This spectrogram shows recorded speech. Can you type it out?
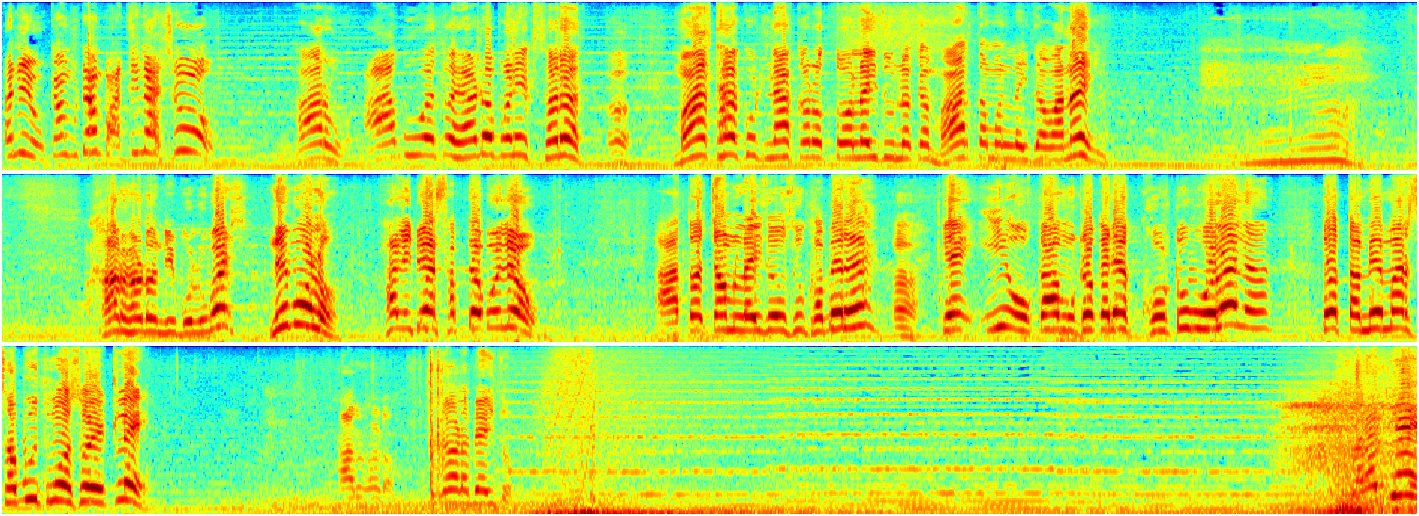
અને હુકમ ઉટામ ભાજી નાખ્યો. સારું આબુ હોય તો હેડો પણ એક શરત. માથાકૂટ ના કરો તો લઈ દઉં ને કે માર તમને લઈ જવા નહીં. હાર હેડો નહીં બોલું બસ. નહીં બોલો. ખાલી બે શબ્દ બોલ્યો. આ તો ચમ લઈ જઉં છું ખબર હે? હા. કે ઈ ઓકા મુઠો કર્યા ખોટું બોલે ને તો તમે માર સબૂત મોસો એટલે. હારું હડો. ચલો બેસજો ભરતજી?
